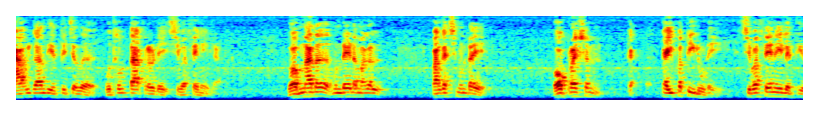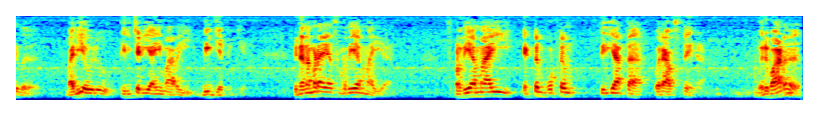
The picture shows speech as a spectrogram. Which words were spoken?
രാഹുൽ ഗാന്ധി എത്തിച്ചത് ഉദ്ധവ് താക്കറെയുടെ ശിവസേനയിലാണ്. ഗോംനാഥ് മുണ്ടയുടെ മകൾ പങ്കജ് മുണ്ടെ ഓപ്പറേഷൻ കൈപ്പത്തിയിലൂടെ ശിവസേനയിലെത്തിയത് വലിയ ഒരു തിരിച്ചടിയായി മാറി ബി ജെ പിക്ക് പിന്നെ നമ്മുടെ സ്മൃതി അമ്മായിയാണ് സ്മൃതി അമ്മായി എട്ടും പൊട്ടും തിരിയാത്ത ഒരവസ്ഥയിലാണ്. ഒരുപാട്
